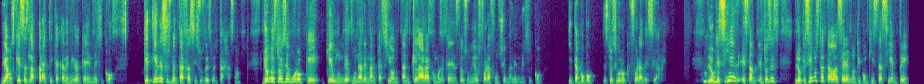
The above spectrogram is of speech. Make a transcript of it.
digamos que esa es la práctica académica que hay en México, que tiene sus ventajas y sus desventajas, ¿no? Yo no estoy seguro que, una demarcación tan clara como la que hay en Estados Unidos fuera funcional en México y tampoco estoy seguro que fuera deseable. Lo que sí está, entonces, lo que sí hemos tratado de hacer en Noticonquista siempre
